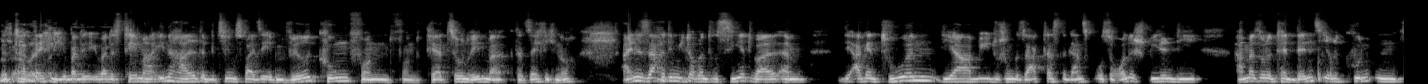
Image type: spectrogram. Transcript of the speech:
tatsächlich über, die, über das Thema Inhalte beziehungsweise eben Wirkung von, von Kreation reden wir tatsächlich noch. Eine Sache, die mich noch interessiert, weil ähm, die Agenturen, die ja, wie du schon gesagt hast, eine ganz große Rolle spielen, die haben ja so eine Tendenz, ihre Kunden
